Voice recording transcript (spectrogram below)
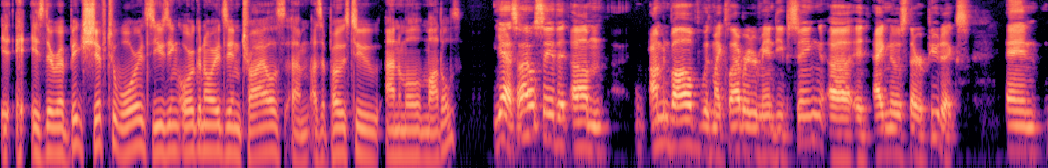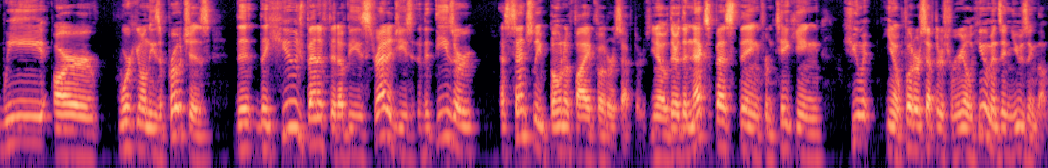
Is there a big shift towards using organoids in trials um, as opposed to animal models? Yes, I will say that um, I'm involved with my collaborator Mandeep Singh uh, at Agnos Therapeutics, and we are working on these approaches the the huge benefit of these strategies that these are essentially bona fide photoreceptors. You know, they're the next best thing from taking human, you know, photoreceptors from real humans and using them.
